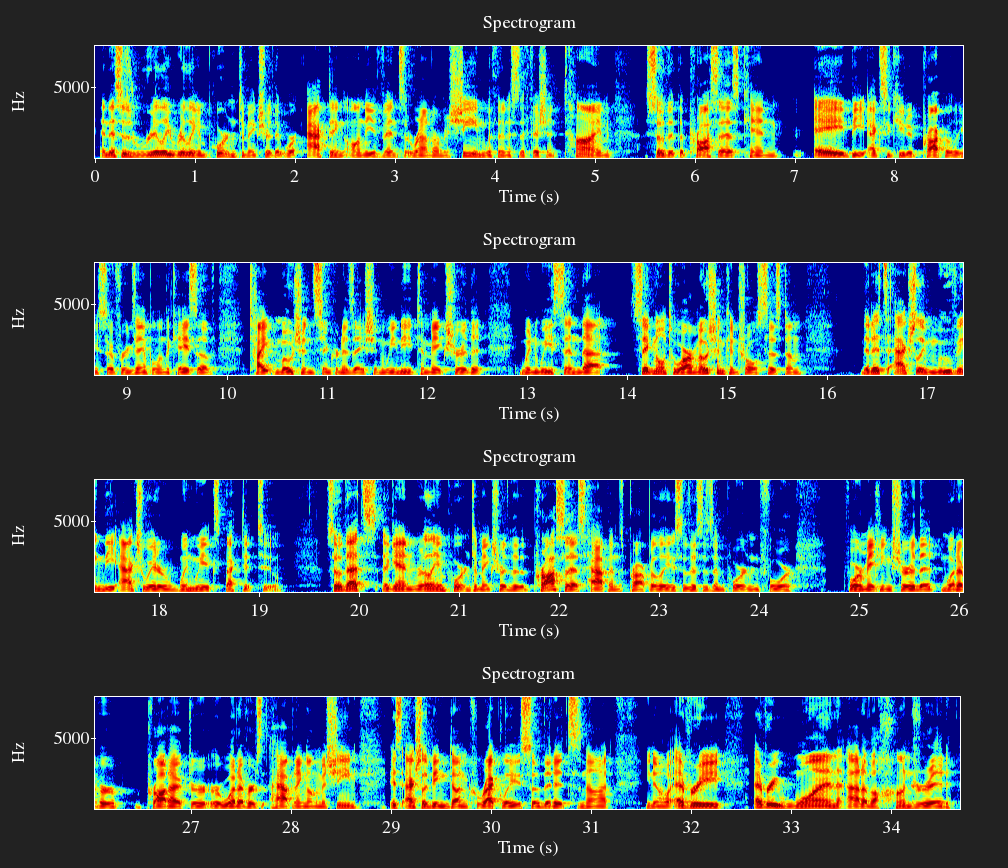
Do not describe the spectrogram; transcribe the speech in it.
And this is really, really important to make sure that we're acting on the events around our machine within a sufficient time so that the process can A, be executed properly. So, for example, in the case of tight motion synchronization, we need to make sure that when we send that signal to our motion control system, that it's actually moving the actuator when we expect it to. So that's again really important to make sure that the process happens properly. So this is important for for making sure that whatever product or, or whatever's happening on the machine is actually being done correctly so that it's not you know every every one out of a hundred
